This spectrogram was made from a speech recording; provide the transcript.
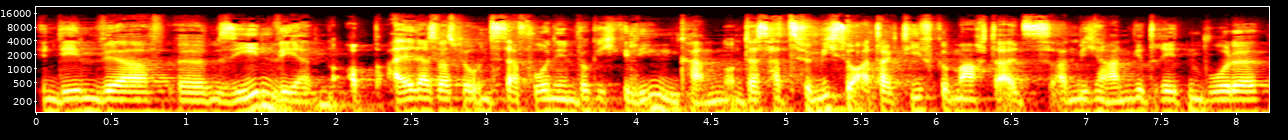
in dem wir äh, sehen werden, ob all das, was wir uns da vornehmen, wirklich gelingen kann. Und das hat es für mich so attraktiv gemacht, als an mich herangetreten wurde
